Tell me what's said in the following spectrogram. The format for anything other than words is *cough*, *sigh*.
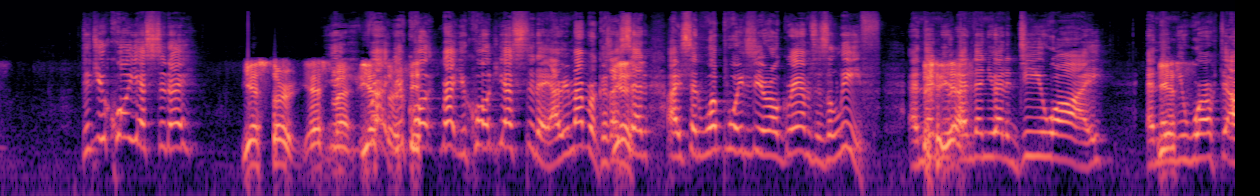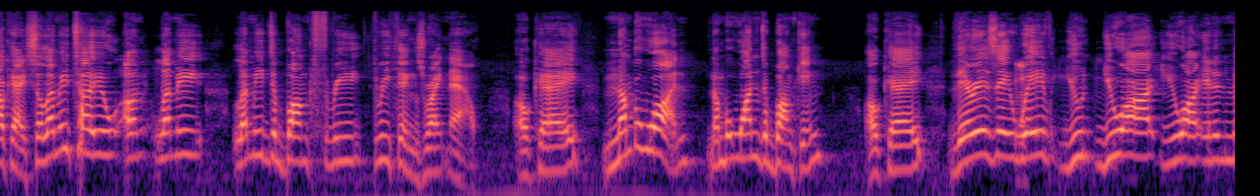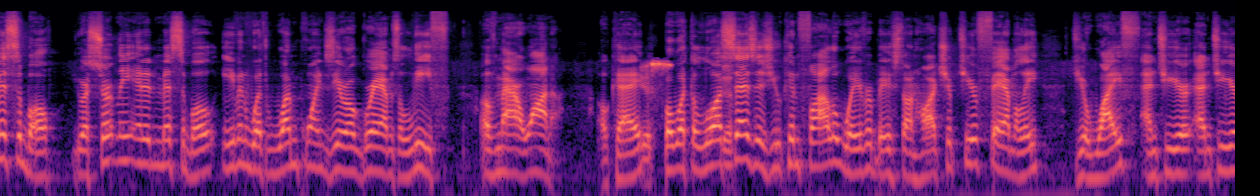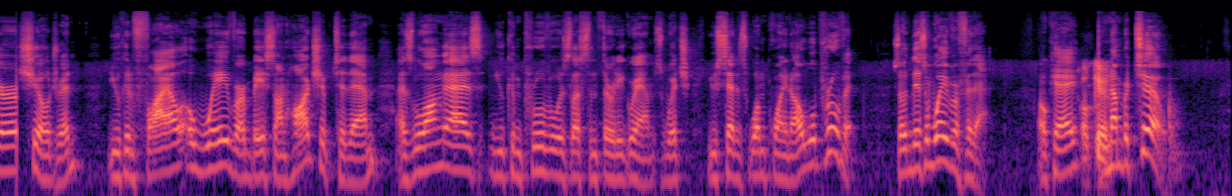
Did you call yesterday? Yes, sir. Yes, man. Yes, right, sir. You called, right, you called yesterday. I remember because I said I said 1.0 grams is a leaf, and then *laughs* you, Yeah. and then you had a DUI, and then Yes. you worked. Okay, so let me tell you. Um, let me let me debunk three three things right now. Okay, number one, number one debunking. Okay, there is a wave. You you are you are inadmissible. You are certainly inadmissible, even with 1.0 grams a leaf of marijuana. Okay, Yes. but what the law Yes. says is you can file a waiver based on hardship to your family, to your wife, and to your and to your children. You can file a waiver based on hardship to them as long as you can prove it was less than 30 grams, which you said it's 1.0. We'll prove it. So there's a waiver for that. Okay. Okay. Number two,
